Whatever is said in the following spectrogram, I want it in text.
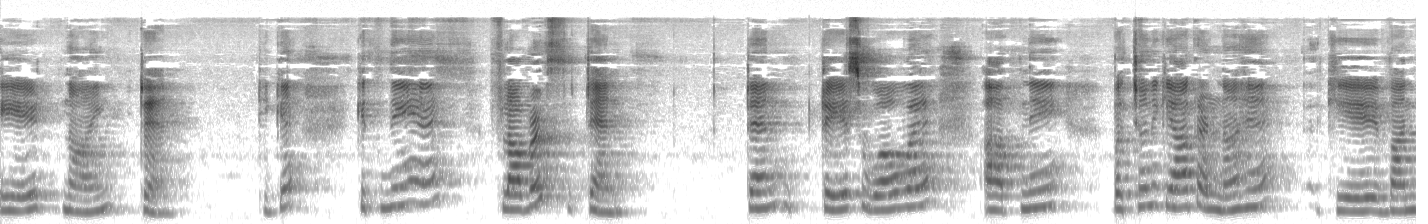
eight nine ten ठीक है? कितने हैं? फ्लावर्स टेन टेन ट्रेस हुआ हुआ है। आपने बच्चों ने क्या करना है कि वन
